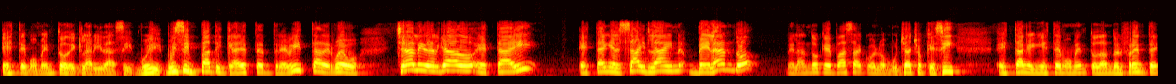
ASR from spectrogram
este momento de claridad. Sí, muy, muy simpática esta entrevista. De nuevo, Charlie Delgado está ahí, está en el sideline velando, velando qué pasa con los muchachos que sí están en este momento dando el frente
